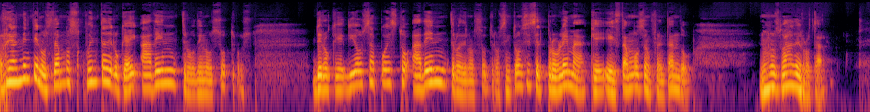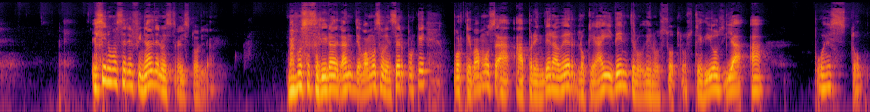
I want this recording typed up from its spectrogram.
realmente nos damos cuenta de lo que hay adentro de nosotros, de lo que Dios ha puesto adentro de nosotros. Entonces el problema que estamos enfrentando no nos va a derrotar. Ese no va a ser el final de nuestra historia. Vamos a salir adelante, vamos a vencer. ¿Por qué? Porque vamos a aprender a ver lo que hay dentro de nosotros, que Dios ya ha puesto.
